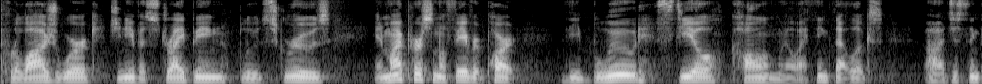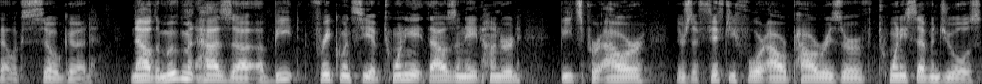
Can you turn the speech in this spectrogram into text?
perlage work, Geneva striping, blued screws, and my personal favorite part, the blued steel column wheel. I think that looks, oh, I just think that looks so good. Now the movement has a, a beat frequency of 28,800 beats per hour. There's a 54 hour power reserve, 27 joules,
